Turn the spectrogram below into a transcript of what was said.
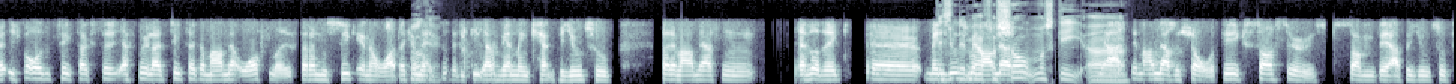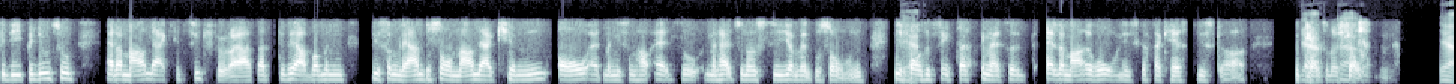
Øh, I forhold til TikTok, så jeg føler, at TikTok er meget mere overfladisk. Der er der musik indover, der kan man Okay. altid redigere mere, end man kan på YouTube. Der er det meget mere sådan, jeg ved det ikke. Øh, men Det er sådan lidt mere for sjov, sådan- måske. Og... Ja, det er meget mere for sjov. Det er ikke så seriøst, som det er på YouTube. Fordi på YouTube er der meget mere kritik, føler jeg. Der er det der, hvor man ligesom lærer en person meget mere at kende, og at man ligesom har altid, man har altid noget at sige om den person. I Ja. forhold til TikTok, kan man altid, alt er meget ironisk og sarkastisk, og det Ja, altid være ja. sjovt. Ja.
